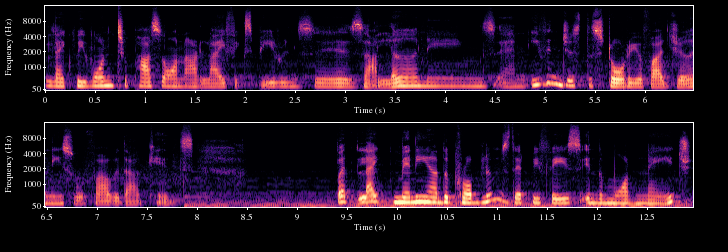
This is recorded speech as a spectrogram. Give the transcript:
like we want to pass on our life experiences, our learnings, and even just the story of our journey so far with our kids. But like many other problems that we face in the modern age,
